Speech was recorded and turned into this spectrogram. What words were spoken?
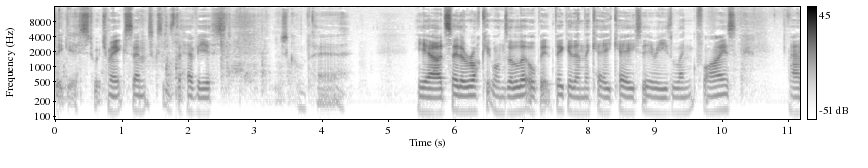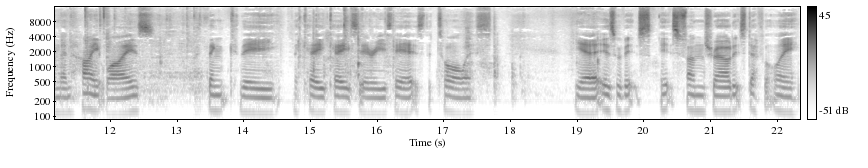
biggest, which makes sense because it's the heaviest. Just compare. Yeah, I'd say the rocket one's a little bit bigger than the KK series lengthwise, and then height-wise, I think the the KK series here is the tallest. Yeah, it is with its its fan shroud. It's definitely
